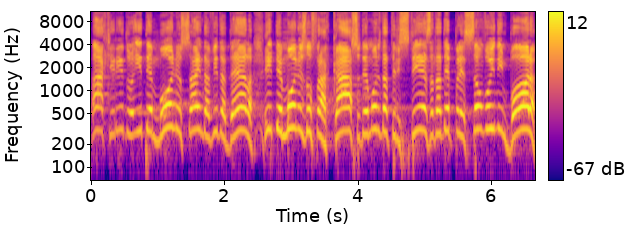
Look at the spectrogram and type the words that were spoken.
Ah, querido, e demônios saem da vida dela, e demônios do fracasso, demônios da tristeza, da depressão vão indo embora,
